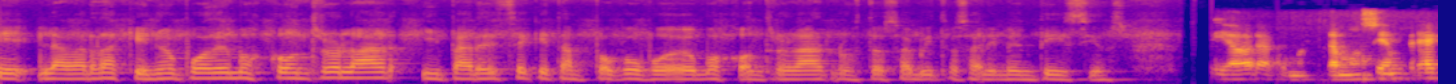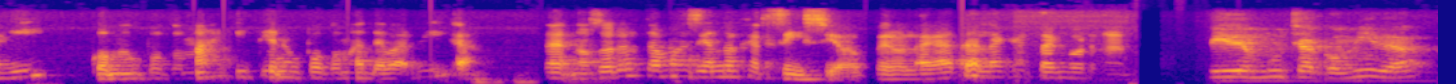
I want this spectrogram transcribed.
que la verdad que no podemos controlar y parece que tampoco podemos controlar nuestros hábitos alimenticios. Y ahora, como estamos siempre aquí, come un poco más y tiene un poco más de barriga. nosotros estamos haciendo ejercicio, pero la gata es la que está engordando. Pide mucha comida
